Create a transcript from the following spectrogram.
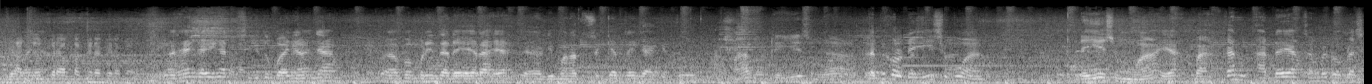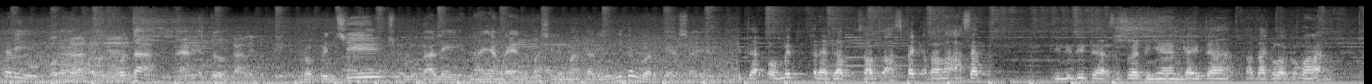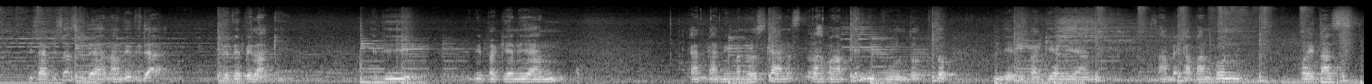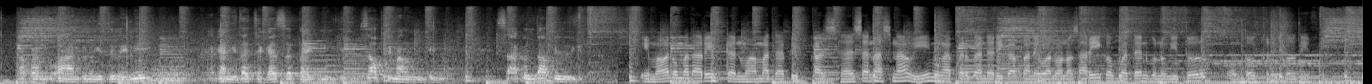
Ada banyak. berapa kira-kira pak? Nah saya nggak ingat segitu banyaknya uh, pemerintah daerah ya, ya 500 sekian saya nggak gitu. Hafal. DIY semua. Tapi kalau DIY semua DIY semua ya. Bahkan ada yang sampai 12 kali kota, uh, kota ya itu. Kali lebih provinsi 10 kali. Nah yang lain itu masih lima kali. Ini kan luar biasa ya. Tidak komit terhadap satu aspek adalah aset. Ini tidak sesuai dengan kaidah tata kelola keuangan. Bisa-bisa sudah nanti tidak BTP lagi. Jadi ini bagian yang akan kami meneruskan setelah pengabdian ibu untuk tetap menjadi bagian yang sampai kapan pun kualitas laporan keuangan Gunung Kidul ini akan kita jaga sebaik mungkin, seoptimal mungkin, seakuntabel. Imawan Umat Arif dan Muhammad Habib Az Hasan Asnawi mengabarkan dari Kapanewan Wonosari, Kabupaten Gunung Kidul untuk Gunung TV.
